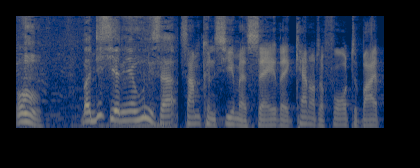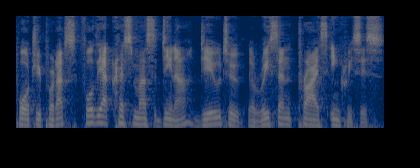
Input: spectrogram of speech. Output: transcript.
Oh. But this year, some consumers say they cannot afford to buy poultry products for their Christmas dinner due to the recent price increases.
